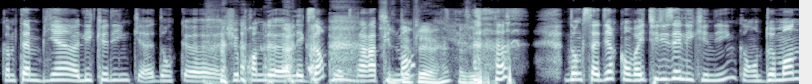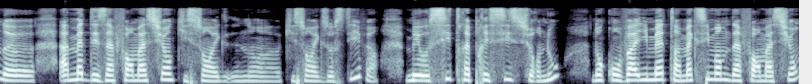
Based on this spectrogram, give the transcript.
comme tu aimes bien LinkedIn, donc je vais prendre l'exemple très rapidement. Plaît, donc, c'est-à-dire qu'on va utiliser LinkedIn, on demande à mettre des informations qui sont, qui sont exhaustives, mais aussi très précises sur nous. Donc, on va y mettre un maximum d'informations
